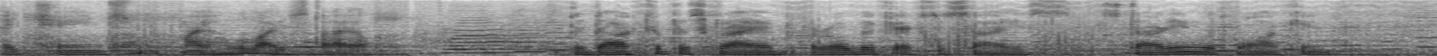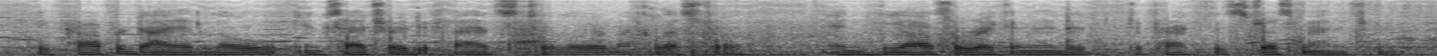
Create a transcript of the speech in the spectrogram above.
I changed my whole lifestyle. The doctor prescribed aerobic exercise, starting with walking, a proper diet low in saturated fats to lower my cholesterol, and he also recommended to practice stress management.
